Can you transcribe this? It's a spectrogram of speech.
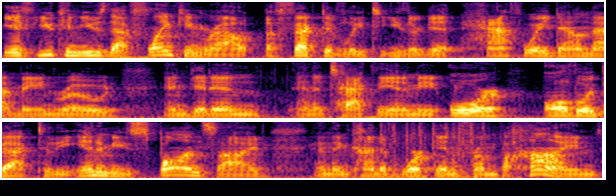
if you can use that flanking route effectively to either get halfway down that main road and get in and attack the enemy, or all the way back to the enemy's spawn side and then kind of work in from behind,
